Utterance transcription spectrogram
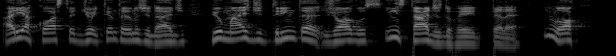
Aria Costa, de 80 anos de idade, viu mais de 30 jogos em estádios do Rei Pelé, em loco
